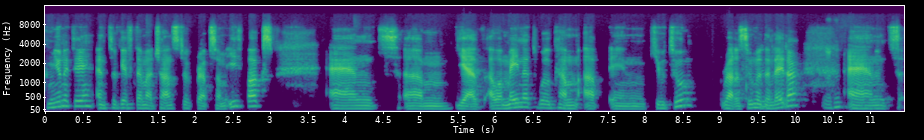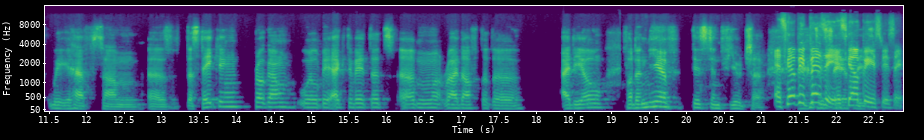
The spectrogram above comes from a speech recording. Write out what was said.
community and to give them a chance to grab some ETH ETHBox. And um, yeah, our mainnet will come up in Q2 rather sooner than later. Mm-hmm. And we have some, uh, the staking program will be activated um, right after the IDO for the near distant future. It's gonna be busy. it's gonna least. be busy.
